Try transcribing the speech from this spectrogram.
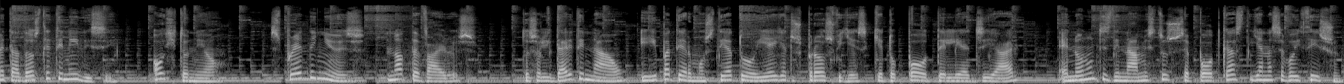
Μεταδώστε την είδηση, όχι τον ιό. Spread the news, not the virus. Το Solidarity Now, η ύπατη αρμοστία του ΟΗΕ για τους πρόσφυγες και το pod.gr ενώνουν τις δυνάμεις τους σε podcast για να σε βοηθήσουν.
